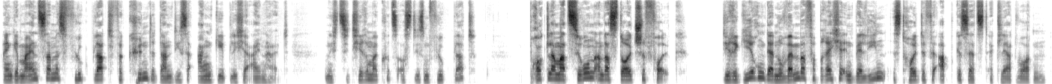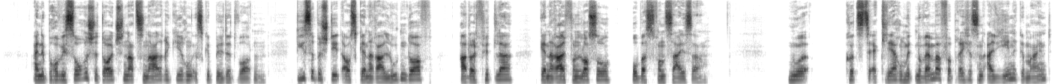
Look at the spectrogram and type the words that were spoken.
Ein gemeinsames Flugblatt verkündet dann diese angebliche Einheit. Und ich zitiere mal kurz aus diesem Flugblatt. Proklamation an das deutsche Volk. Die Regierung der Novemberverbrecher in Berlin ist heute für abgesetzt erklärt worden. Eine provisorische deutsche Nationalregierung ist gebildet worden. Diese besteht aus General Ludendorff, Adolf Hitler, General von Lossow, Oberst von Seisser. Nur kurz zur Erklärung, mit Novemberverbrecher sind all jene gemeint,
